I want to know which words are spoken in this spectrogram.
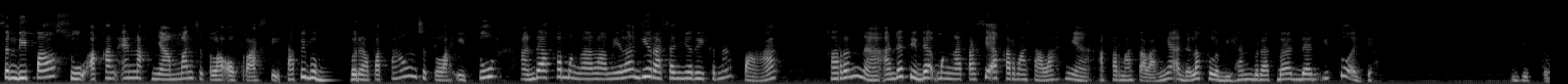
Sendi palsu akan enak nyaman setelah operasi, tapi beberapa tahun setelah itu Anda akan mengalami lagi rasa nyeri. Kenapa? Karena Anda tidak mengatasi akar masalahnya. Akar masalahnya adalah kelebihan berat badan itu aja. Gitu.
